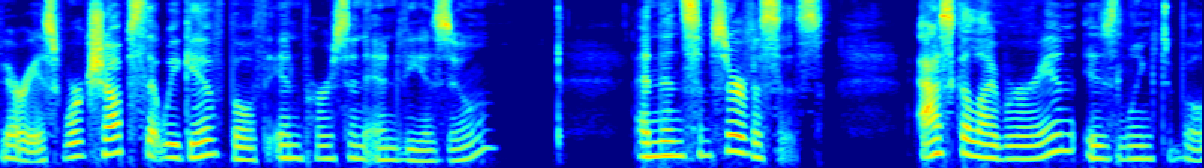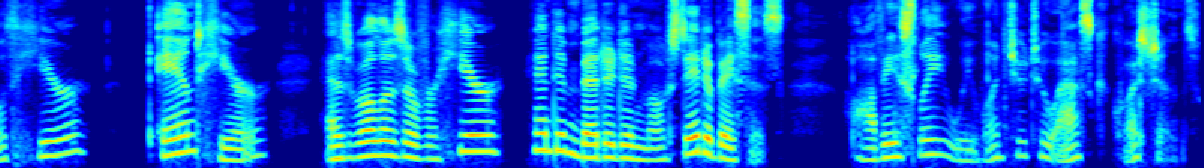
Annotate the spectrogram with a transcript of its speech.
various workshops that we give both in person and via Zoom, and then some services. Ask a Librarian is linked both here and here, as well as over here and embedded in most databases. Obviously, we want you to ask questions.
